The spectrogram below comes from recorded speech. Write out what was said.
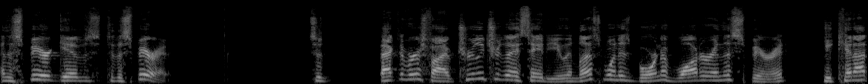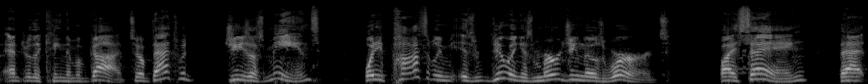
and the Spirit gives to the Spirit. So back to verse 5 Truly, truly, I say to you, unless one is born of water and the Spirit, he cannot enter the kingdom of God. So if that's what Jesus means, what he possibly is doing is merging those words by saying that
